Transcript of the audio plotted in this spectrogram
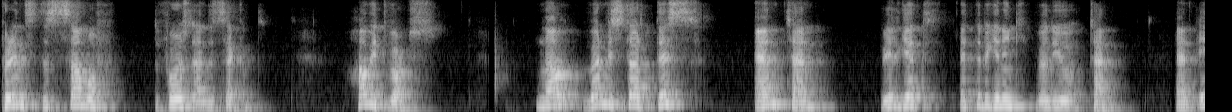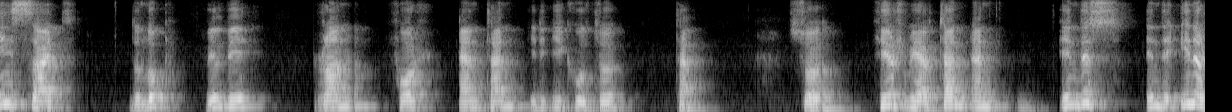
prints the sum of the first and the second how it works. Now, when we start this n10, we'll get at the beginning value 10. And inside the loop will be run for n10 equal to 10. So here we have 10 and in this, in the inner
